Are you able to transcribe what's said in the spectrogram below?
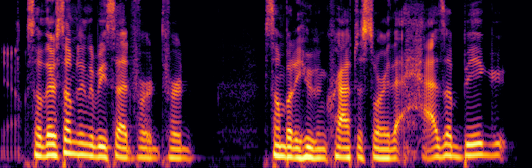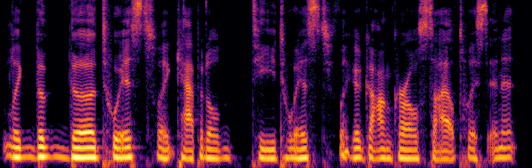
Yeah, so there's something to be said for for somebody who can craft a story that has a big like the the twist like capital T twist like a Gone Girl style twist in it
